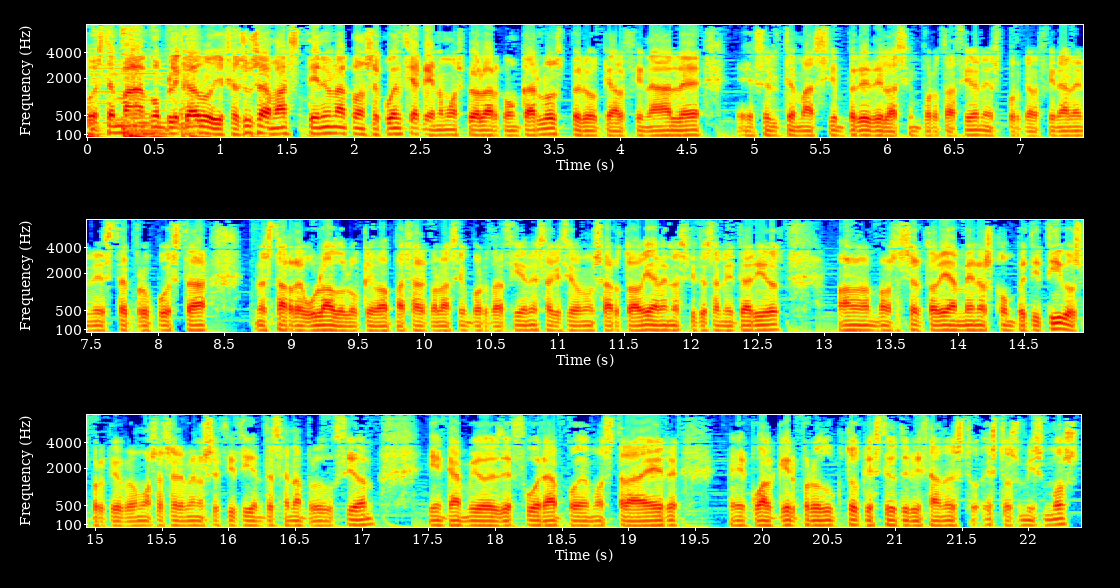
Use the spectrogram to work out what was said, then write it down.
Pues tema complicado y Jesús además tiene una consecuencia que no hemos podido hablar con Carlos, pero que al final eh, es el tema siempre de las importaciones, porque al final en esta propuesta no está regulado lo que va a pasar con las importaciones, aquí se van a usar todavía menos fitosanitarios, vamos a ser todavía menos competitivos porque vamos a ser menos eficientes en la producción y en cambio desde fuera podemos traer eh, cualquier producto que esté utilizando estos mismos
